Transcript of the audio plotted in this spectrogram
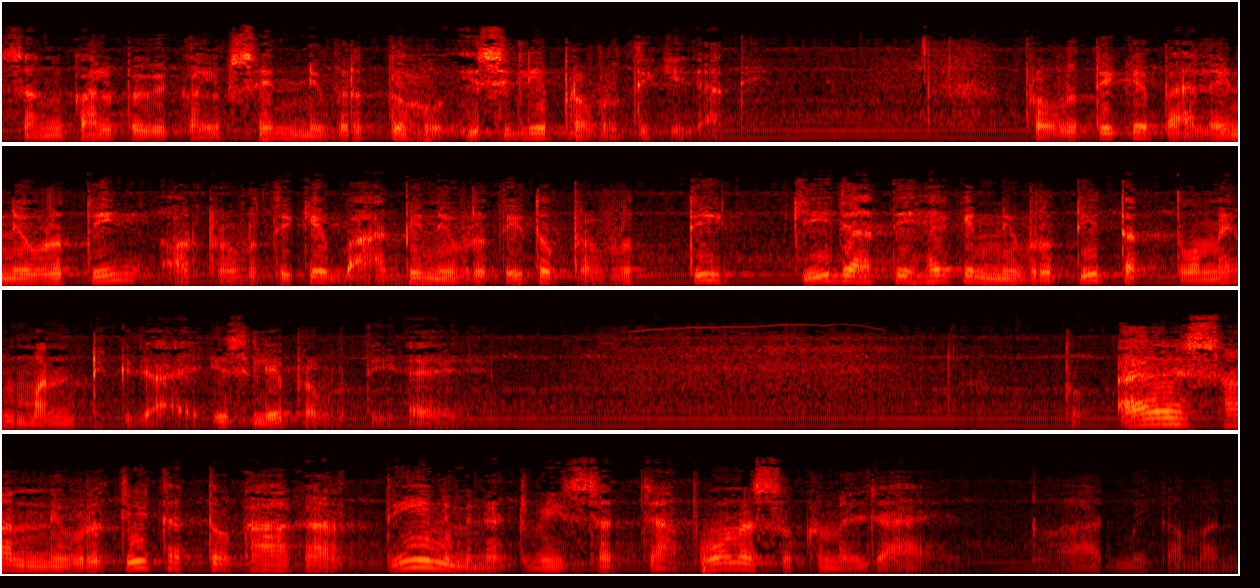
संकल्प विकल्प से निवृत्त हो, इसलिए प्रवृत्ति की जाती। प्रवृत्ति के पहले निवृत्ति और प्रवृत्ति के बाद भी निवृत्ति तो प्रवृत्ति की जाती है कि निवृत्ति तत्व में मन टिक जाए, इसलिए प्रवृत्ति है। तो ऐसा निवृत्ति तत्व का अगर तीन मिनट भी सच्चा पूर्ण सुख मिल जाए तो आदमी का मन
